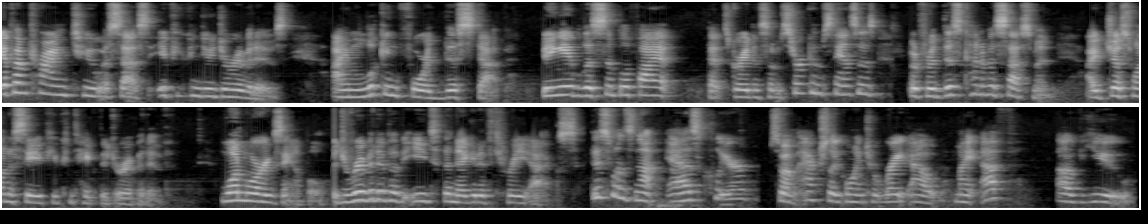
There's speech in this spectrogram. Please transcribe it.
if I'm trying to assess if you can do derivatives, I'm looking for this step. Being able to simplify it, that's great in some circumstances, but for this kind of assessment, I just want to see if you can take the derivative. One more example, the derivative of e to the negative 3x. This one's not as clear, so I'm actually going to write out my f of u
